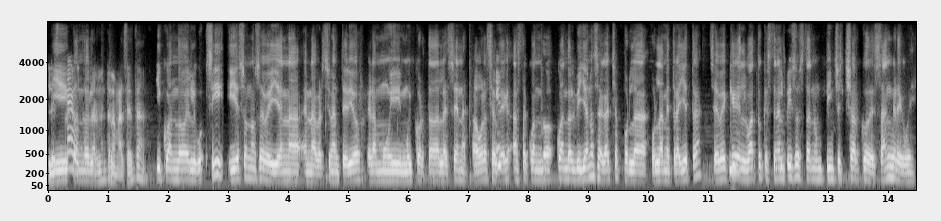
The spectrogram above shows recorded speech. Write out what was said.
Les Y cuando el- totalmente la maceta. Y cuando el sí, y eso no se veía en la, en la versión anterior, era muy muy cortada la escena. Ahora se Es- ve hasta cuando cuando el villano se agacha por la por la metralleta, se ve que el vato que está en el piso está en un pinche charco de sangre, güey.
